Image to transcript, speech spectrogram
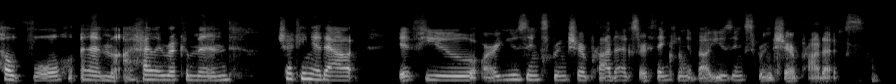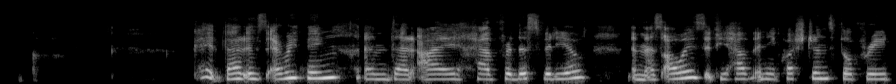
helpful. Um, I highly recommend checking it out if you are using SpringShare products or thinking about using SpringShare products. Okay, that is everything um, that I have for this video. And as always, if you have any questions, feel free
